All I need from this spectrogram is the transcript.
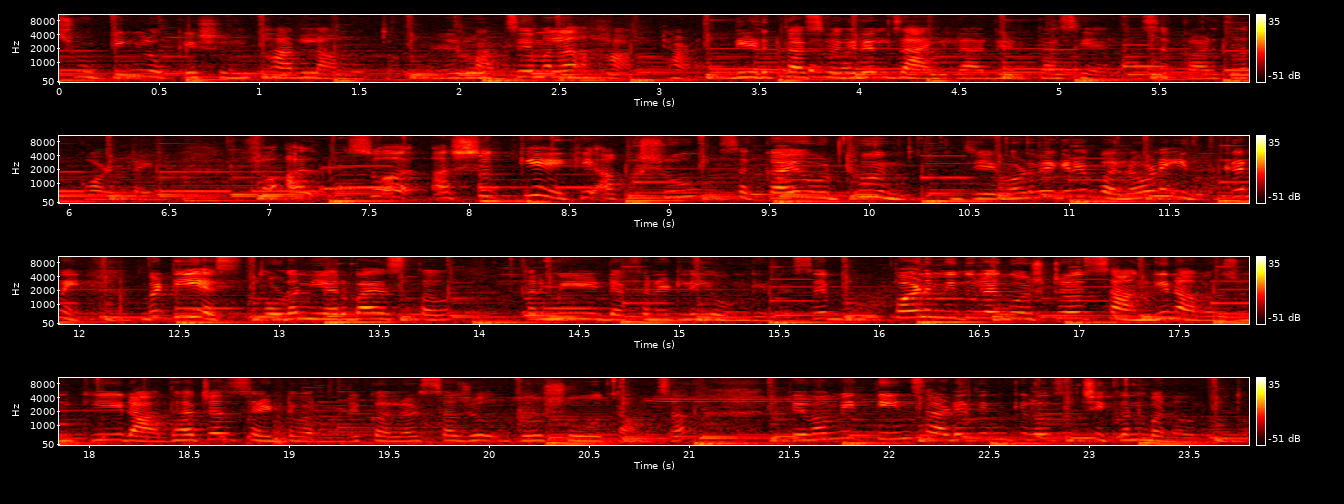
शूटिंग लोकेशन फार लांब होतं. म्हणजे रोजचे मला हा ठाणे. दीड तास वगैरे जायला दीड तास यायला सकाळचा कॉल टाईम सो सो अशक्य आहे की अक्षू सकाळी उठून जेवण वगैरे बनवणं इतकं नाही. बट येस थोडं नियर बाय असतं तर मी डेफिनेटली घेऊन गेले. असते पण मी तुला एक गोष्ट सांगीन आवर्जून की राधाच्या सेटवर म्हणजे कलर्सचा जो जो शो होता आमचा तेव्हा मी तीन साडेतीन किलोचं चिकन बनवलं होतं.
